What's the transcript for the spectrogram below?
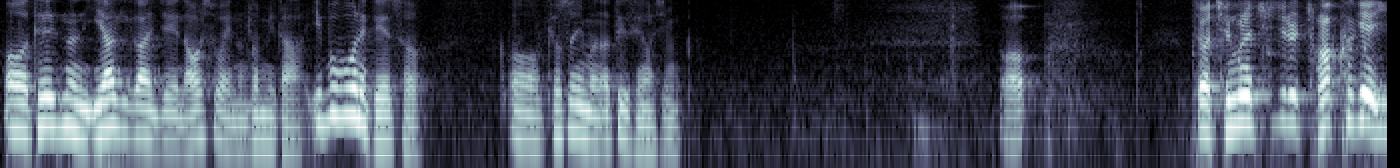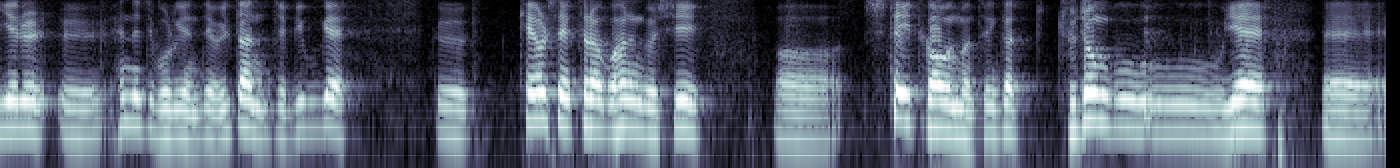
어, 되는 이야기가 이제 나올 수가 있는 겁니다. 이 부분에 대해서 어, 교수님은 어떻게 생각하십니까? 어, 제가 질문의 취지를 정확하게 이해를 어, 했는지 모르겠는데요. 일단 이제 미국의 그 케어스 액트라고 하는 것이 어 스테이트 거버먼트 그러니까 주정부의 에,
